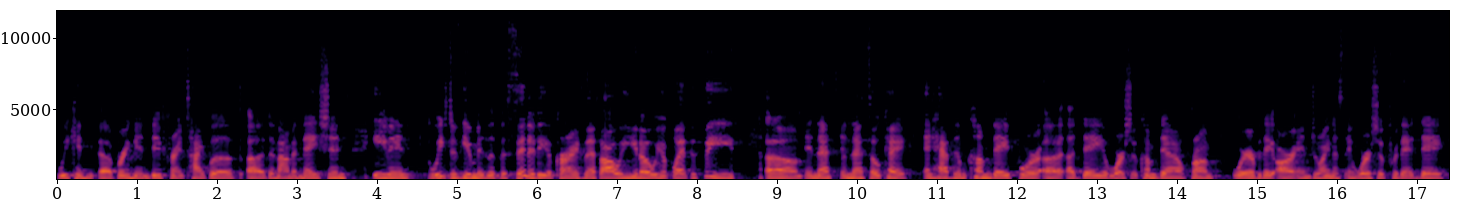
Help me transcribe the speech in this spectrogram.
we can uh, bring in different type of uh, denominations. Even we just give them in the vicinity of christ. That's all we you know we'll plant the seeds um, and that's and that's okay. And have them come day for a, a, day of worship. Come down from wherever they are and join us in worship for that day,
